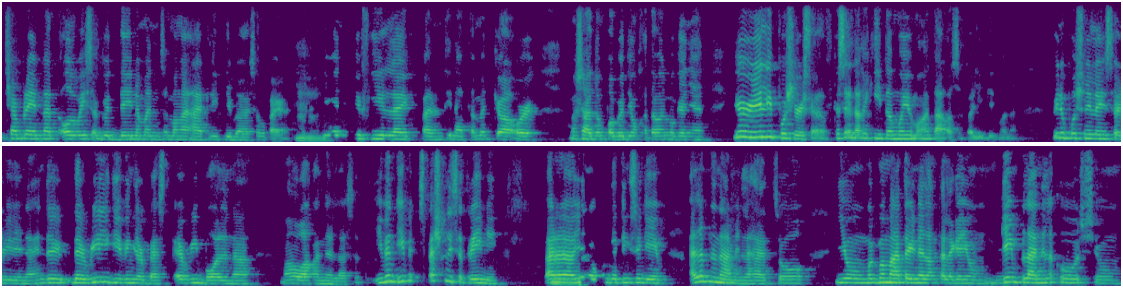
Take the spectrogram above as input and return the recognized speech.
syempre, not always a good day naman sa mga athlete, di ba? So, parang, mm-hmm. even if you feel like parang tinatamad ka or masyadong pagod yung katawan mo, ganyan, you really push yourself. Kasi nakikita mo yung mga tao sa paligid mo na pinupush nila yung sarili na and they're, they're really giving their best every ball na mahawakan nila. Sa, even, even, especially sa training. Para, mm-hmm. you know, pagdating sa game, alam na namin lahat. So, yung magmamatter na lang talaga yung game plan nila coach, yung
